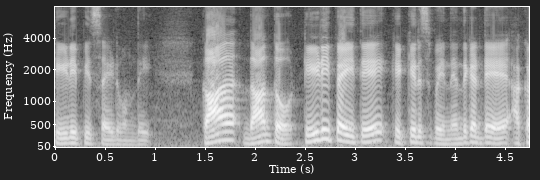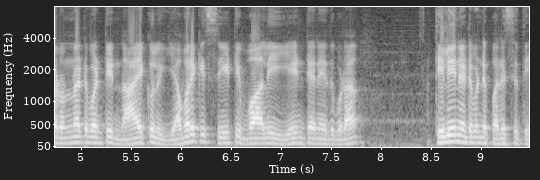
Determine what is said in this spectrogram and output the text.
టీడీపీ సైడ్ ఉంది. కా దాంతో టీడీపీ అయితే కిక్కిరిసిపోయింది. ఎందుకంటే అక్కడ ఉన్నటువంటి నాయకులు ఎవరికి సీట్ ఇవ్వాలి ఏంటి అనేది కూడా తెలియనటువంటి పరిస్థితి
